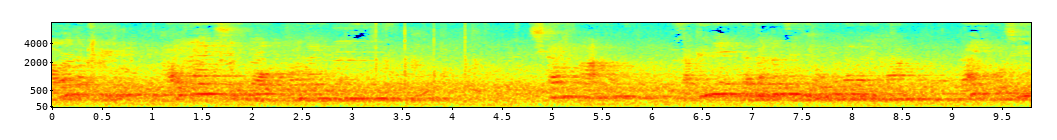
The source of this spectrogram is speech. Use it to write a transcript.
昨年7月に行われた第52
